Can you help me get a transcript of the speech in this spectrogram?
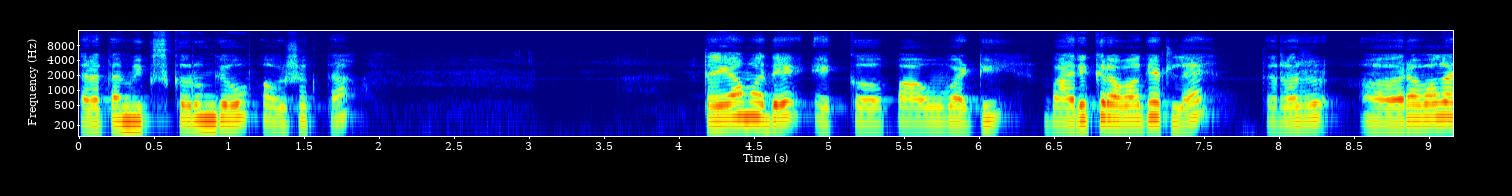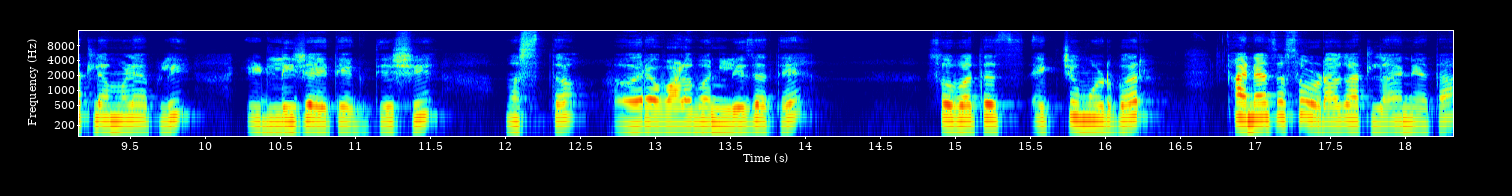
तर आता मिक्स करून घेऊ पाहू शकता. तर यामध्ये एक पाव वाटी बारीक रवा घेतला आहे तर रवा घातल्यामुळे आपली इडली जी आहे ती अगदी अशी मस्त रवाळ बनली जाते. सोबतच एक चिमूटभर खाण्याचा सोडा घातला आणि आता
